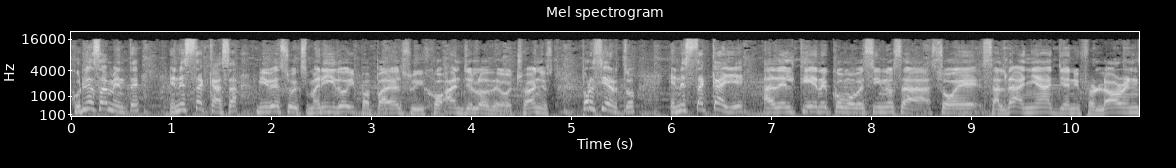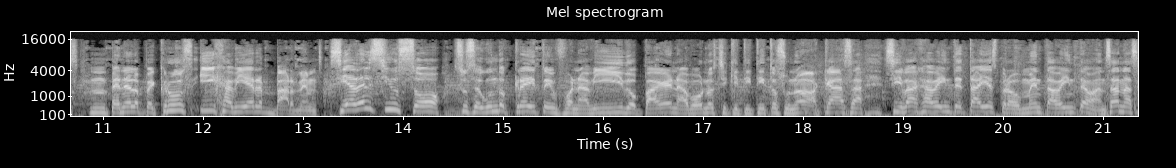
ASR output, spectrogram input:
Curiosamente, en esta casa vive su exmarido y papá de su hijo Angelo de 8 años. Por cierto, en esta calle, Adele tiene como vecinos a Zoe Saldaña, Jennifer Lawrence, mm, Penélope Cruz y Javier Bardem. Si Adele sí usó su segundo crédito Infonavit o paga en abonos chiquitititos su nueva casa, si baja 20 tallas pero aumenta 20 manzanas,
